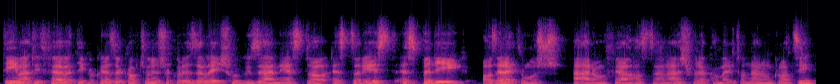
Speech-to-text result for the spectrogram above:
témát itt felvetnék, akkor ezzel kapcsolatban, és akkor ezzel le is fogjuk zárni ezt a, ezt a részt. Ez pedig az elektromos áram felhasználás, főleg ha már itt van nálunk Laci,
